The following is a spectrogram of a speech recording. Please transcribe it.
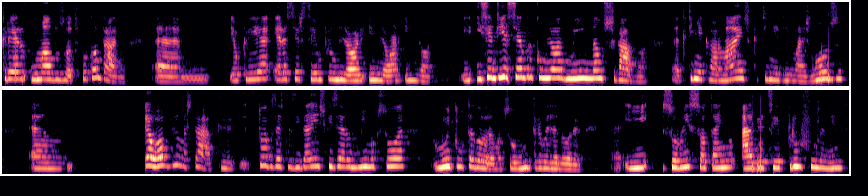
querer o mal dos outros. Pelo contrário, um, eu queria era ser sempre melhor e melhor e melhor. E, e sentia sempre que o melhor de mim não chegava, uh, que tinha que dar mais, que tinha de ir mais longe. Um, é óbvio, lá está, que todas estas ideias fizeram de mim uma pessoa muito lutadora, uma pessoa muito trabalhadora. E sobre isso só tenho a agradecer profundamente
